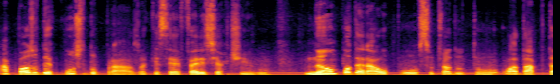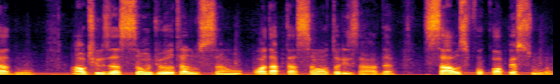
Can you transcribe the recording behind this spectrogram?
Após o decurso do prazo a que se refere esse artigo, não poderá opor-se o tradutor ou adaptador à utilização de outra tradução ou adaptação autorizada, salvo se for cópia sua.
